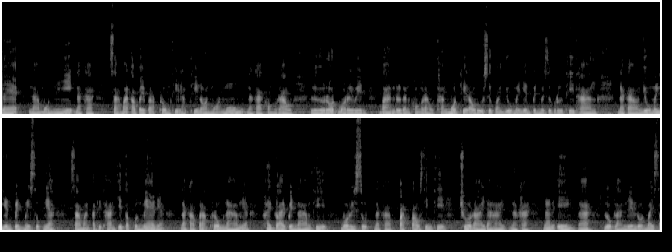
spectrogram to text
และน้ำมนต์นี้นะคะ สามารถเอาไปประพรมที่หลับที่นอนหมอนมุ้งนะคะของเราหรือรถบริเวณบ้านเรือนของเราทั้งหมดที่เรารู้สึกว่าอยู่ไม่เย็นเป็นไม่สุขหรือที่ทางนะคะ อยู่ไม่เย็นเป็นไม่สุขเนี่ยสามารถอธิษฐานจิตต่อคุณแม่เนี่ยนะคะประพรมน้ำเนี่ยให้กลายเป็นน้ำที่ บริสุทธิ์นะคะ ปัดเป่าสิ่งที่ชั่วร้ายได้นะคะ นั่นเองนะลูกหลานเลี้ยนหลนไม่ส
